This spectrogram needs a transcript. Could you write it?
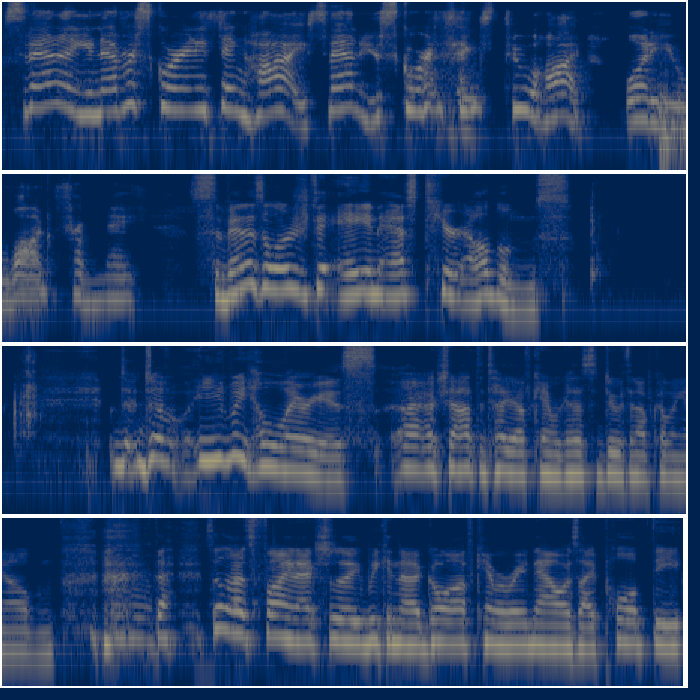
Savannah, you never score anything high. Savannah, you're scoring things too high. What do you want from me? Savannah's allergic to A and S tier albums. D- d- It'd be hilarious. Actually, I'll have to tell you off camera because it has to do with an upcoming album. That- so that's fine. Actually, we can uh, go off camera right now as I pull up the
